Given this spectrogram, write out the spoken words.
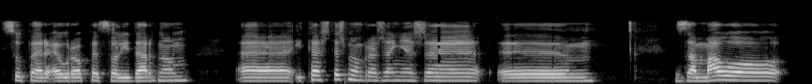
super Europę solidarną e, i też, też mam wrażenie, że za mało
